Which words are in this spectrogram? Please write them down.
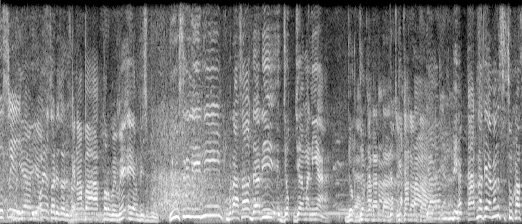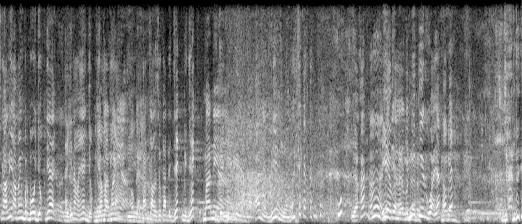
Yusril. Iya, iya. Oh ya, sorry, sorry, sorry. Kenapa aktor WWE yang disebut? Yusril ini berasal dari Jogja Mania. Yogyakarta. Yogyakarta. Yang di- Ya, karena dia emang suka sekali sama yang berbau Jogja. Jadi namanya Jogja, Jogja Mania. Mania, oke. Ya kan kalau suka The Jack, The Jack Mania. The Jack Mania. Makanya bingung loh. Uh, ya kan? Ah, Iya, ini benar, Ini benar. mikir gua ya. Oke. Jadi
